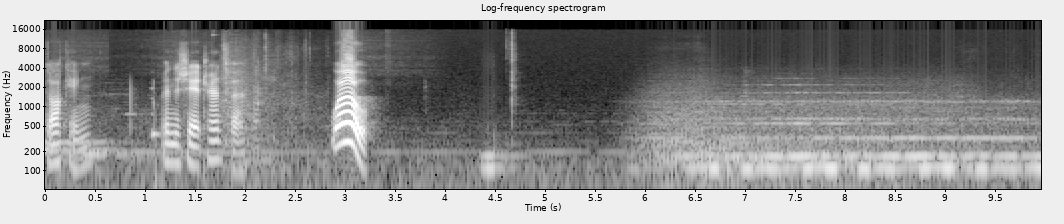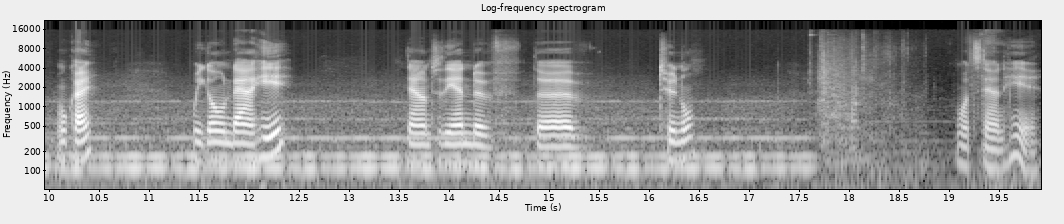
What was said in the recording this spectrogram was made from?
Docking. Initiate transfer. Whoa! Okay. We going down here? Down to the end of the tunnel. What's down here?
